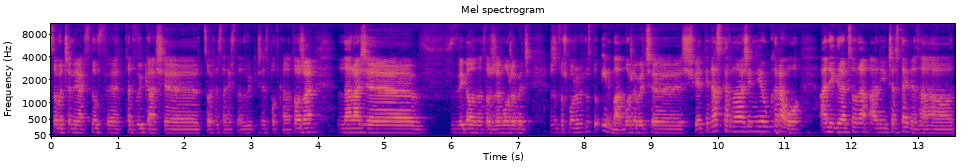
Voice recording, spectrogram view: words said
Zobaczymy jak znów e, ta dwójka się, co się stanie, ta dwójka się spotka na torze. Na razie wygląda na to, że może być, że to już może być po prostu inba, może być e, świetnie. NASCAR na razie nie ukarało ani Gragsona, ani Chastaina za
